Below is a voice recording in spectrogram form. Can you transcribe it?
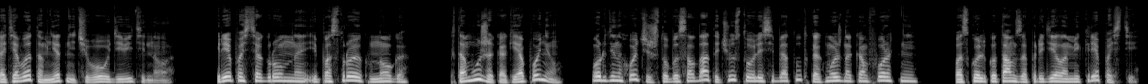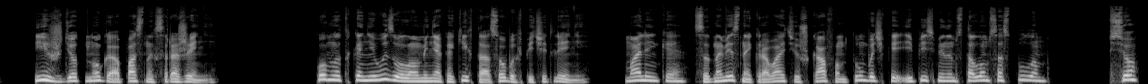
Хотя в этом нет ничего удивительного. Крепость огромная и построек много. К тому же, как я понял, орден хочет, чтобы солдаты чувствовали себя тут как можно комфортнее, поскольку там за пределами крепости их ждет много опасных сражений. Комнатка не вызвала у меня каких-то особых впечатлений. Маленькая, с одноместной кроватью, шкафом, тумбочкой и письменным столом со стулом. Все.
